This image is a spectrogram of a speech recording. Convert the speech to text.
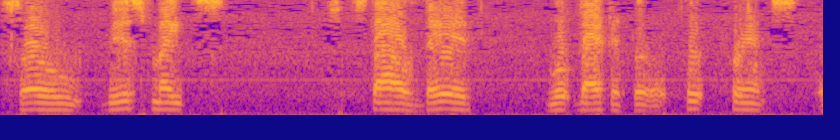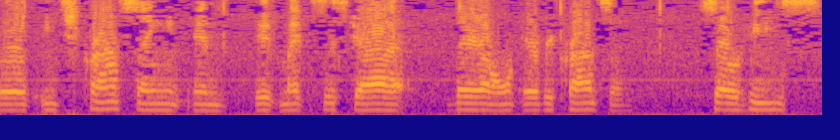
So this makes Stiles' dad look back at the footprints of each crime scene, and it makes this guy there on every crime scene. So he's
